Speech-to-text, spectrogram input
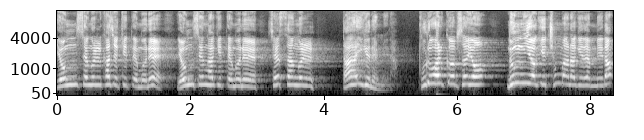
영생을 가졌기 때문에, 영생하기 때문에 세상을 다 이겨냅니다. 부러워할 거 없어요. 능력이 충만하게 됩니다.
